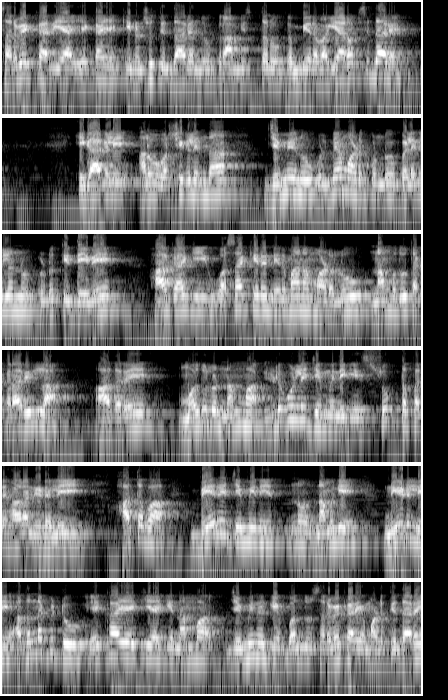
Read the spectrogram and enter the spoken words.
ಸರ್ವೆ ಕಾರ್ಯ ಏಕಾಏಕಿ ನಡೆಸುತ್ತಿದ್ದಾರೆಂದು ಗ್ರಾಮಸ್ಥರು ಗಂಭೀರವಾಗಿ ಆರೋಪಿಸಿದ್ದಾರೆ. ಈಗಾಗಲೇ ಹಲವು ವರ್ಷಗಳಿಂದ ಜಮೀನು ಉಳುಮೆ ಮಾಡಿಕೊಂಡು ಬೆಳೆಗಳನ್ನು ಇಡುತ್ತಿದ್ದೇವೆ. ಹಾಗಾಗಿ ಹೊಸ ಕೆರೆ ನಿರ್ಮಾಣ ಮಾಡಲು ನಮ್ಮದು ತಕರಾರಿಲ್ಲ. ಆದರೆ ಮೊದಲು ನಮ್ಮ ಹಿಡುಗುಳ್ಳಿ ಜಮೀನಿಗೆ ಸೂಕ್ತ ಪರಿಹಾರ ನೀಡಲಿ ಅಥವಾ ಬೇರೆ ಜಮೀನನ್ನು ನಮಗೆ ನೀಡಲಿ, ಅದನ್ನು ಬಿಟ್ಟು ಏಕಾಏಕಿಯಾಗಿ ನಮ್ಮ ಜಮೀನಿಗೆ ಬಂದು ಸರ್ವೆ ಕಾರ್ಯ ಮಾಡುತ್ತಿದ್ದಾರೆ.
